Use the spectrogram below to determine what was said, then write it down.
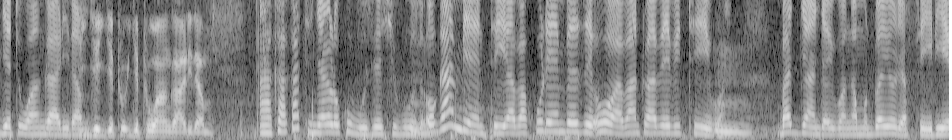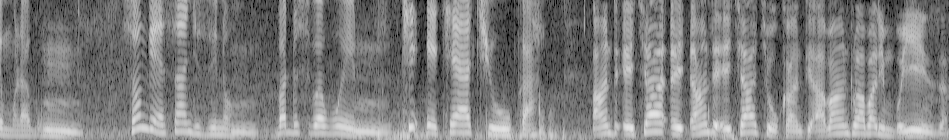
Gye tuwangaaliramu. Gye- gye tu- gye tuwangaaliramu. Akakati njagala okubuuza ekibuuzo. Ogambye nti abakulembeze o abantu ab'ebitiibwa Mm. bajjanjabibwa nga mu ddwaliro lyaffe eri emulago. Mm. so ngaensangi zino baddusibwa bweru. Ki ekyakyuka? Anti e- ekyakyuka nti abantu abali mu buyinza.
